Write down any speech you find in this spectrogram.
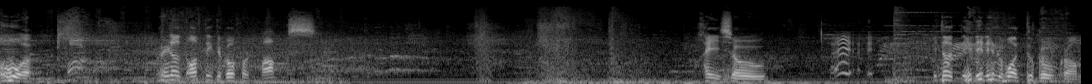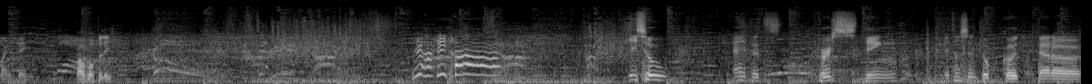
Oh, uh, Reynolds opting to go for Fox. Okay, so... He, he didn't want to go Chrom, I think. Probably. Okay, so... Eh, that's first thing. It doesn't look good, eh,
